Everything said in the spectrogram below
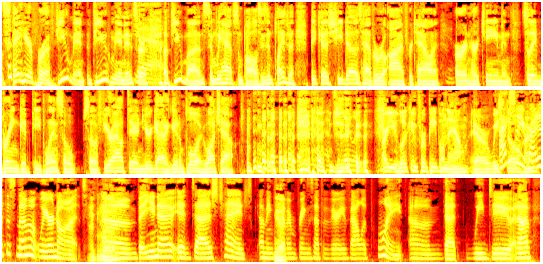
stay here for a few min, a few minutes Yeah. or a few months. And we have some policies in place because she does have a real eye for talent, her and her team. And so they bring good people in. So, so if you're out there and you're got a good employee, watch out. Absolutely. Are you looking for people now? Are we still Actually, hiring? right at this moment, we are not. Okay. Um, but you know, it does change. I mean, Yeah. Kevin brings up a very valid point um, that we do, and I've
